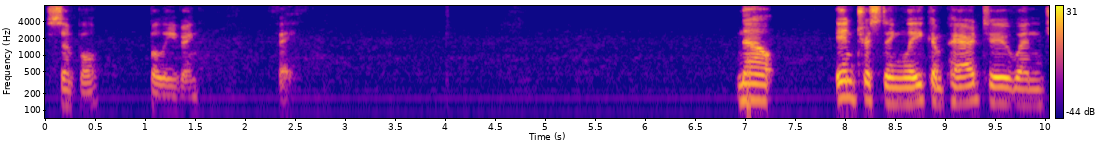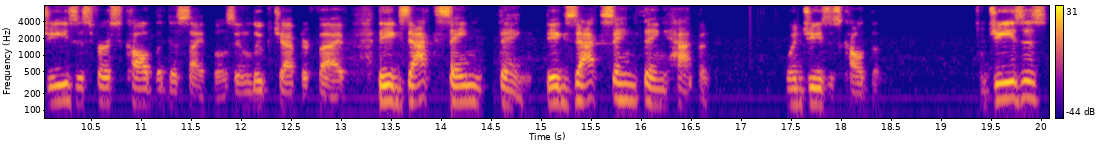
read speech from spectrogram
Simple, believing faith. Now, interestingly, compared to when Jesus first called the disciples in Luke chapter 5, the exact same thing, the exact same thing happened when Jesus called them. Jesus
